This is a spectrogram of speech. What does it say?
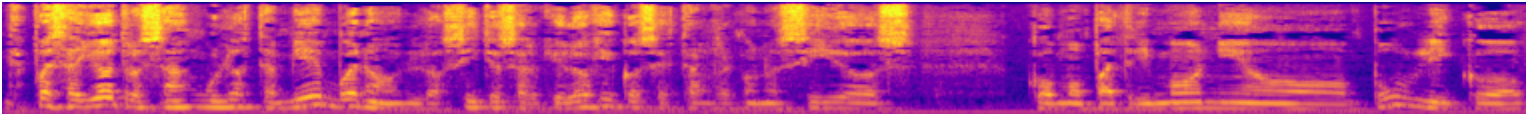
después hay otros ángulos también. Bueno, los sitios arqueológicos están reconocidos como patrimonio público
